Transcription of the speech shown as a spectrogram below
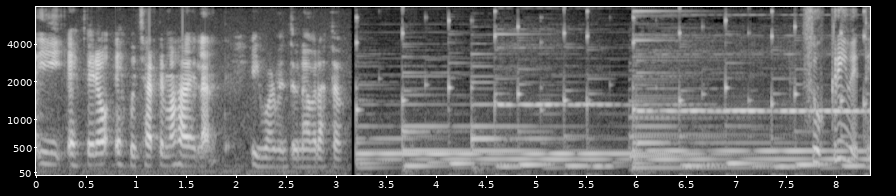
y espero escucharte más adelante. Igualmente un abrazo. Suscríbete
